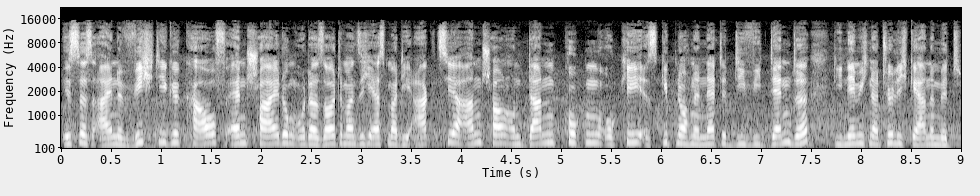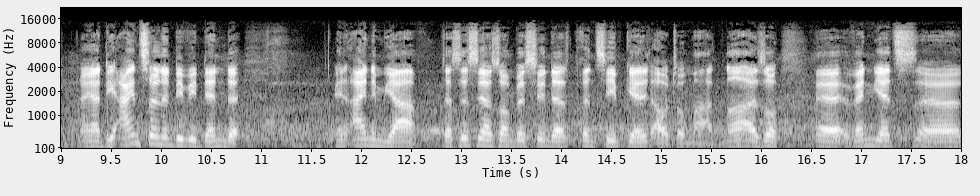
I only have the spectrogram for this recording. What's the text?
Ist das eine wichtige Kaufentscheidung oder sollte man sich erstmal die Aktie anschauen und dann gucken, okay, es gibt noch eine nette Dividende, die nehme ich natürlich gerne mit? Naja, die einzelne Dividende in einem Jahr, das ist ja so ein bisschen das Prinzip Geldautomat. Ne? Also äh, wenn jetzt äh,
